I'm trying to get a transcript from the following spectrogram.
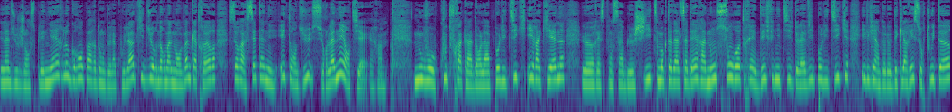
l'indulgence plénière, le grand pardon de l'Aquila, qui dure normalement 24 heures, sera cette année étendu sur l'année entière. Nouveau coup de fracas dans la politique irakienne. Le responsable chiite Moqtada al-Sadr annonce son retrait définitif de la vie politique. Il vient de le déclarer sur Twitter.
